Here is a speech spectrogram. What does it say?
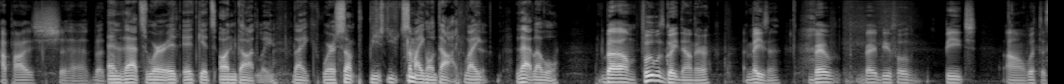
I probably should have, but and that's where it, it gets ungodly. Like where some you, you, somebody gonna die. Like that level. but um, food was great down there, amazing, very very beautiful beach. Um, with the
